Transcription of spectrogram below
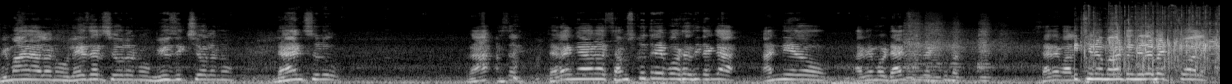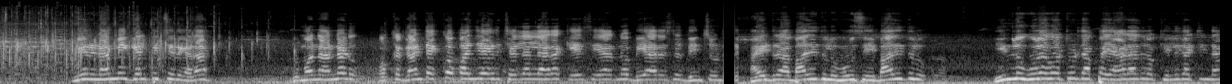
విమానాలను లేజర్ షోలను మ్యూజిక్ షోలను డ్యాన్సులు రా అసలు తెలంగాణ సంస్కృతినే పోవడం విధంగా అన్ని ఏదో అవేమో డ్యాన్సులు పెట్టుకున్నారు. సరే వాళ్ళు ఇచ్చిన మాట నిలబెట్టుకోవాలి. మీరు నమ్మి గెలిపించింది కదా? మొన్న అన్నాడు ఒక్క గంట ఎక్కువ పనిచేయని చెల్లెళ్ళారా కేసీఆర్ నో బీఆర్ఎస్ను దించుంటే. హైడ్రా బాధితులు మూసి బాధితులు. ఇండ్లు గూలగొట్టుడు తప్ప ఏడాదిలో ఒక ఇల్లు కట్టిండా?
